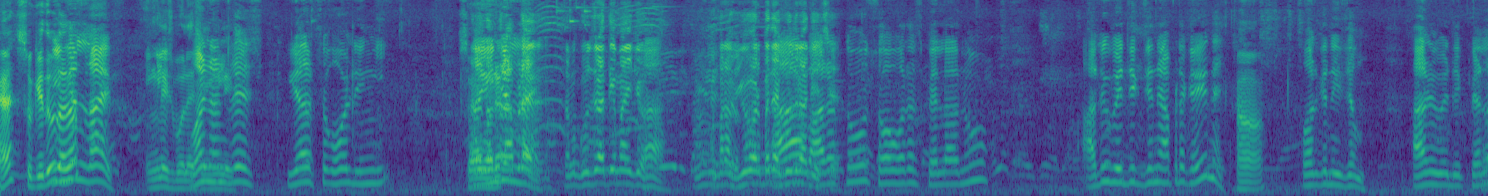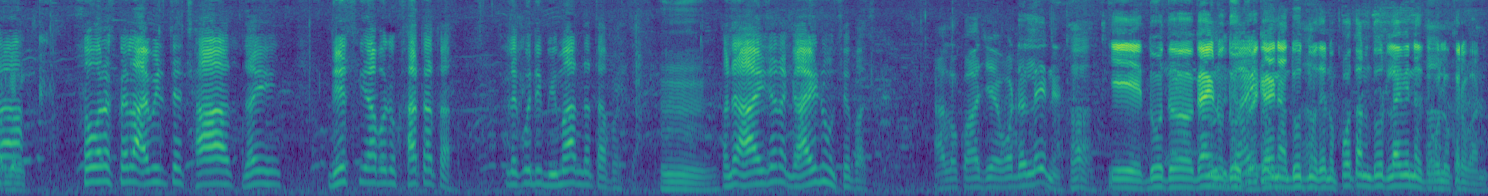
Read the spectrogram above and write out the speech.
હે? શું કીધું દાદા? લાઈફ ઇંગ્લિશ બોલે છે ઇંગ્લિશ 100 years old Eng- સો વર્ષ Indian આપણે life. તમે ગુજરાતીમાં જો અમારા વ્યુઅર બધા ગુજરાતી છે. ભારતનું સો વર્ષ પહેલાનું આયુર્વેદિક જેને આપણે કહીએ ને હા. ઓર્ગેનિઝમ આયુર્વેદિક પહેલા સો વર્ષ પહેલા આવી રીતે છાશ દહીં દેશી આ બધું ખાતા હતા. એટલે કોઈ બીમાર નતા પડતા. અને આ છે ને ગાયનું છે પાછું. આ લોકો આ જે ઓર્ડર લઈ ને એ દૂધ ગાયનું દૂધ હોય ગાયનું. દૂધનું તેનું પોતાનું દૂધ લાવીને જ ઓલું કરવાનું.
